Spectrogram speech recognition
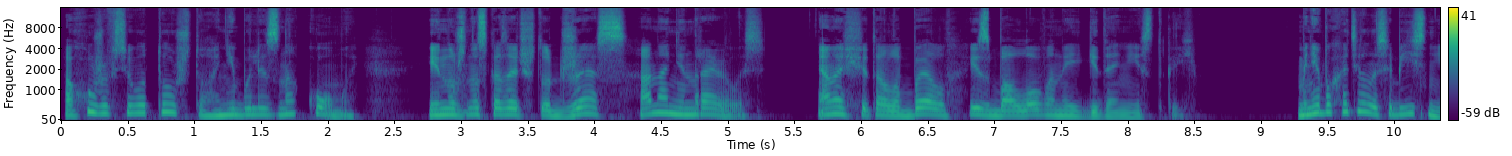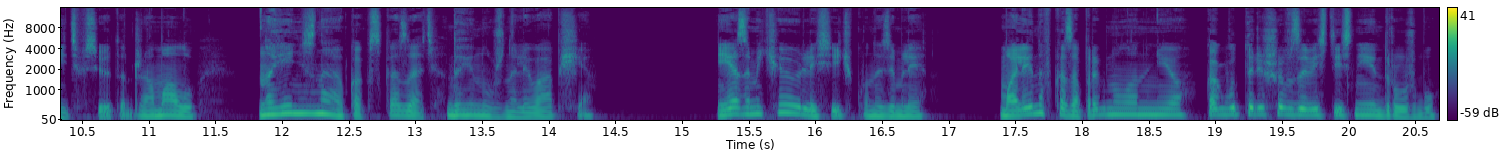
А хуже всего то, что они были знакомы — и нужно сказать, что Джесс она не нравилась. Она считала Белл избалованной гедонисткой. Мне бы хотелось объяснить все это Джамалу, но я не знаю, как сказать, да и нужно ли вообще. Я замечаю лисичку на земле. Малиновка запрыгнула на нее, как будто решив завести с ней дружбу.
